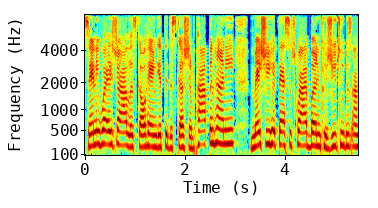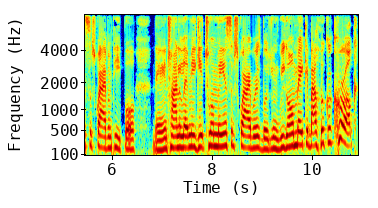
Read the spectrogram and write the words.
So, anyways, y'all, let's go ahead and get the discussion popping, honey. Make sure you hit that subscribe button because YouTube is unsubscribing people. They ain't trying to let me get to a million subscribers, but you, we gonna make it by hook or crook.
